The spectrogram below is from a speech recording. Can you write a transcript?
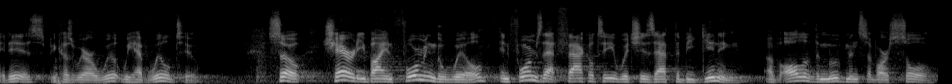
it is because we, are will, we have willed to. So, charity, by informing the will, informs that faculty which is at the beginning of all of the movements of our soul.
